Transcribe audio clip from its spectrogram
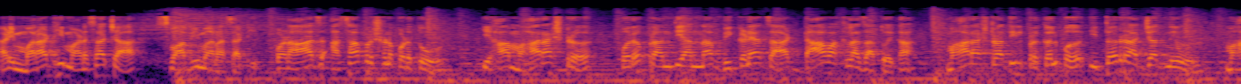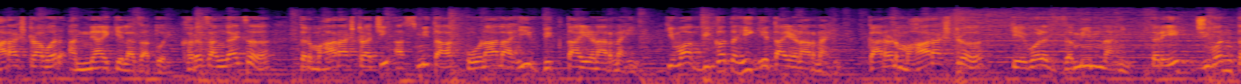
आणि मराठी माणसाच्या स्वाभिमानासाठी. पण आज असा प्रश्न पडतो की हा महाराष्ट्र परप्रांतीयांना विकण्याचा डाव आखला जातोय का? महाराष्ट्रातील प्रकल्प इतर राज्यात नेऊन महाराष्ट्रावर अन्याय केला जातोय. खरं सांगायचं तर महाराष्ट्राची अस्मिता कोणालाही विकता येणार नाही किंवा विकतही घेता येणार नाही. कारण महाराष्ट्र केवळ जमीन नाही तर एक जिवंत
